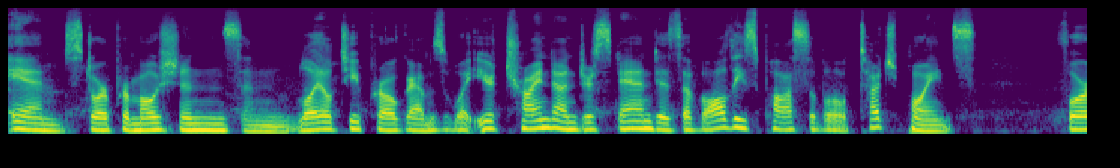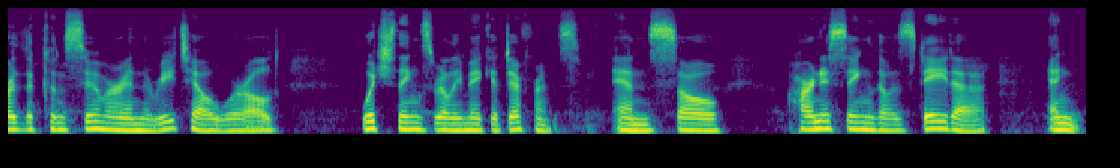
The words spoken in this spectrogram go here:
and store promotions and loyalty programs, what you're trying to understand is of all these possible touch points for the consumer in the retail world, which things really make a difference. And so harnessing those data and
